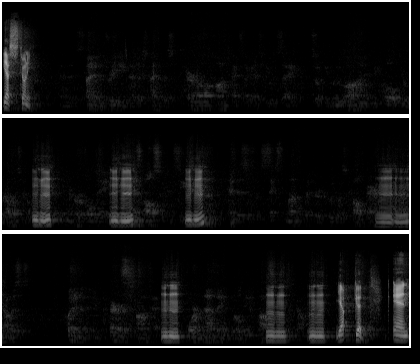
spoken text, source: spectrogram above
Yes, Tony. Mm-hmm. Mm-hmm. Mm-hmm. Mm-hmm. Mm-hmm. Mm-hmm. Mm-hmm. Yep, good. And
